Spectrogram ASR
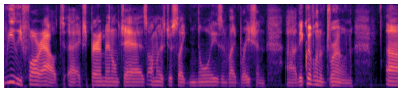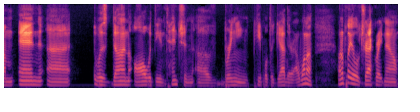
really far out uh, experimental jazz, almost just like noise and vibration, uh, the equivalent of drone um, and uh, it was done all with the intention of bringing people together. I want to I want to play a little track right now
